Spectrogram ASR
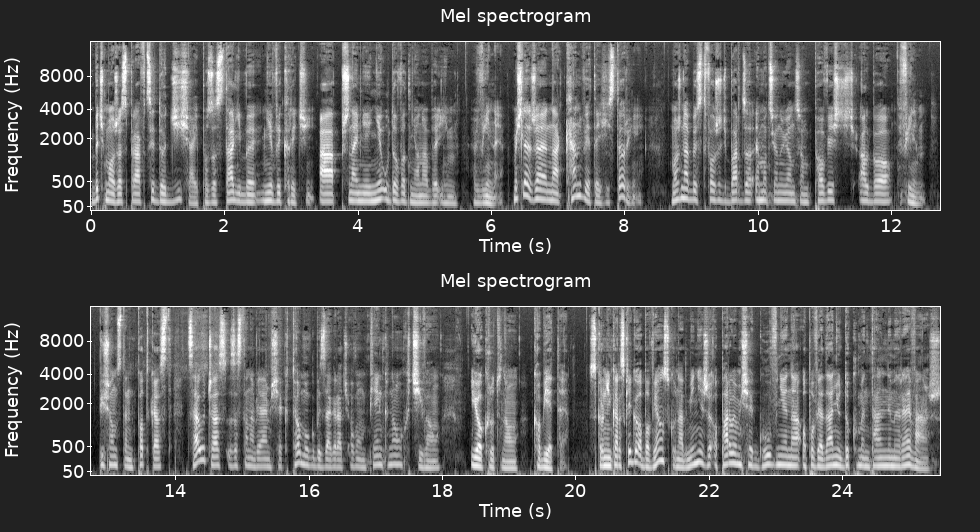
być może sprawcy do dzisiaj pozostaliby niewykryci, a przynajmniej nie udowodniono by im winy. Myślę, że na kanwie tej historii można by stworzyć bardzo emocjonującą powieść albo film. Pisząc ten podcast, cały czas zastanawiałem się, kto mógłby zagrać ową piękną, chciwą i okrutną kobietę. Z kronikarskiego obowiązku nadmienię, że oparłem się głównie na opowiadaniu dokumentalnym Rewanż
